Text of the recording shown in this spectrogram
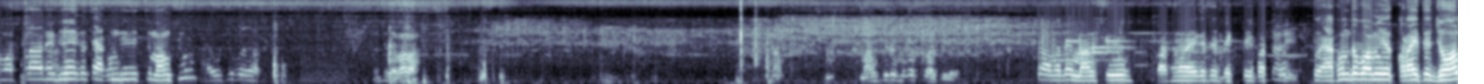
মশলা রেডি হয়ে গেছে এখন দিয়ে দিচ্ছি মাংস। উঁচু বাবা। মাংসটা তো আমাদের মাংস পাঠানো হয়ে গেছে দেখতেই পাচ্ছি। তো এখন দেবো আমি কড়াইতে জল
